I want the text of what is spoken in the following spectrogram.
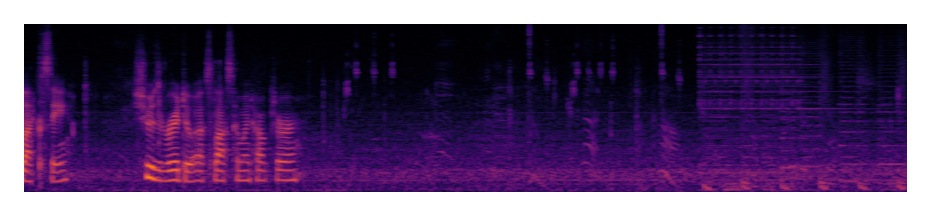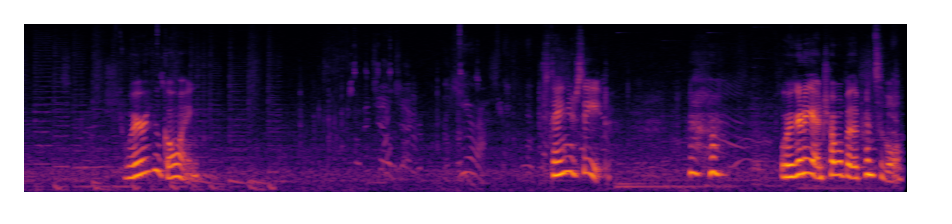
Lexi. She was rude to us last time we talked to her. Where are you going? Stay in your seat. We're gonna get in trouble by the principal.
